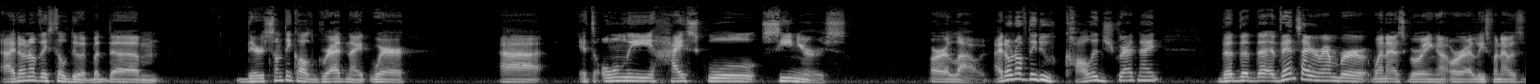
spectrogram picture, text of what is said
I, don't know if they still do it, but um, there's something called grad night where uh, it's only high school seniors are allowed. I don't know if they do college grad night. The, the the events I remember when I was growing up, or at least when I was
